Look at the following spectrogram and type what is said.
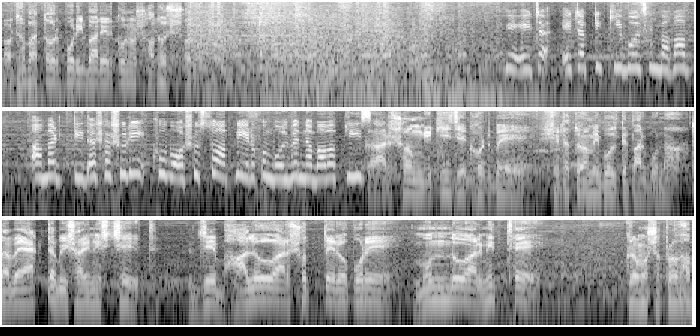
অথবা তোর পরিবারের কোনো সদস্য এটা এটা আপনি কি বলছেন বাবা? আমার দিদা শাশুড়ি খুব অসুস্থ আপনি এরকম বলবেন না বাবা প্লিজ। কার সঙ্গে কি যে ঘটবে সেটা তো আমি বলতে পারব না। তবে একটা বিষয় নিশ্চিত যে ভালো আর সত্যের ওপরে মন্দ আর মিথ্যে ক্রমশ প্রভাব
